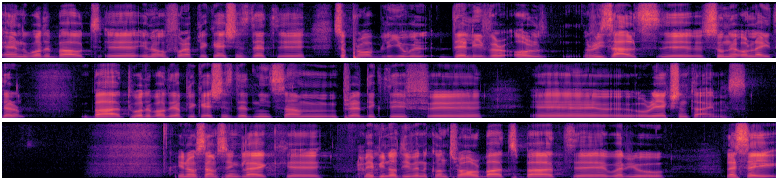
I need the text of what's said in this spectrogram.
and what about uh, you know for applications that uh, so probably you will deliver all results uh, sooner or later, but what about the applications that need some predictive uh, uh, reaction times? You know something like uh, maybe not even control, but but where you let's say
